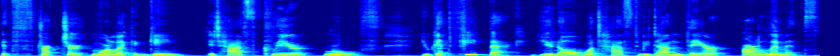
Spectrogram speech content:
It's structured more like a game. It has clear rules. You get feedback. You know what has to be done. There are limits.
